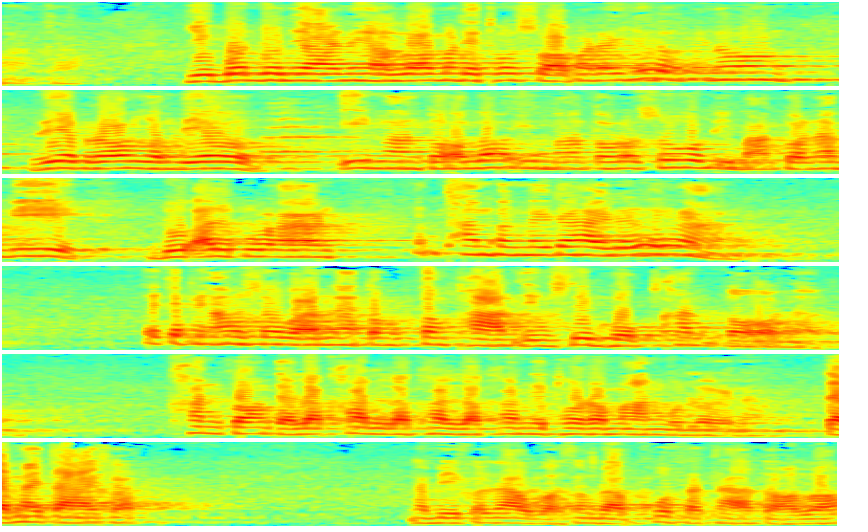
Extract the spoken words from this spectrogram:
มากครับ อยู่บนดุนยานี่อัลลอฮ์ไม่ได้ทดสอบอะไรเยอะพี่น้อง เรียกร้องอย่างเดียว อีมานต่ออัลลอฮ์อีมานต่อรอซูลอีมานต่อนบีดูอัลกุรอานยังทำกันไม่ได้เลยอะแต่จะไปเอาสวรรค์นะต้องต้องผ่านอีกสิบหกขั้นตอนนะขั้นตอนแต่ละขั้นละขั้นละขั้นในทรมานหมดเลยนะแต่ไม่ตายครับ นบีก็เล่าว่าสำหรับผู้ศรัทธาต่อรอ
